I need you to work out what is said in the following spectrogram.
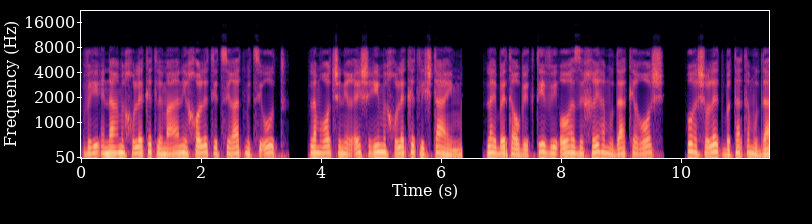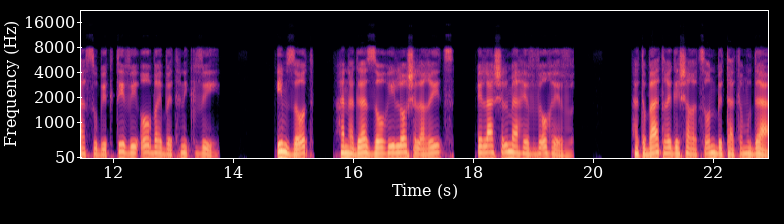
והיא אינה מחולקת למען יכולת יצירת מציאות, למרות שנראה שהיא מחולקת לשתיים, להיבט האובייקטיבי או הזכרי המודע כראש, או השולט בתת המודע הסובייקטיבי או בהיבט נקבי. עם זאת, הנהגה זו היא לא של עריץ, אלא של מאהב ואוהב. הטבעת רגש הרצון בתת המודע.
